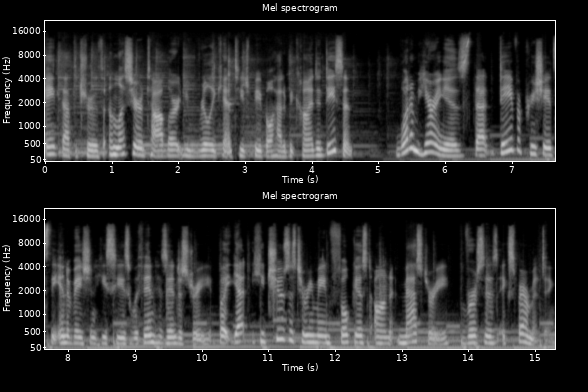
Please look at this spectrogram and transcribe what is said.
Ain't that the truth? Unless you're a toddler, you really can't teach people how to be kind and decent. What I'm hearing is that Dave appreciates the innovation he sees within his industry, but yet he chooses to remain focused on mastery versus experimenting.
